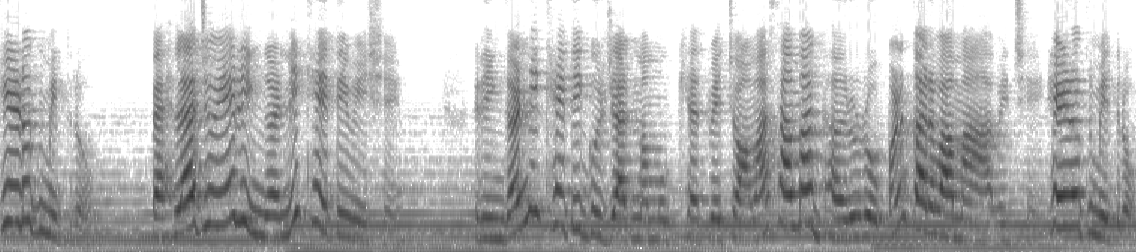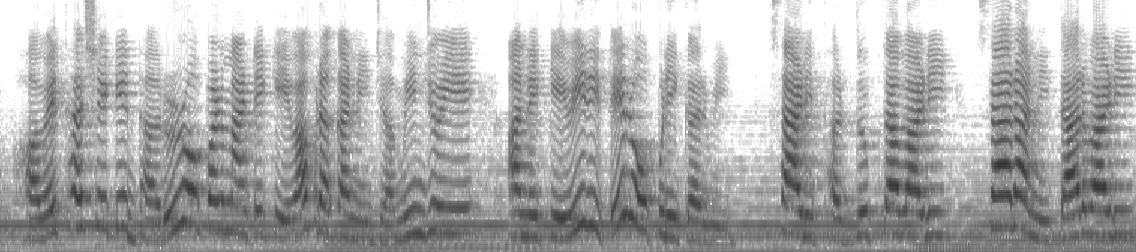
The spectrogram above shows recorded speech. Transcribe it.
ખેડૂત મિત્રો, પહેલા જોઈએ રીંગણની ખેતી વિશે. રીંગણની ખેતી ગુજરાતમાં મુખ્યત્વે ચોમાસામાં ધરુ રોપણ કરવામાં આવે છે. ખેડૂત મિત્રો, હવે થશે કે ધરુ રોપણ માટે કેવા પ્રકારની જમીન જોઈએ અને કેવી રીતે રોપણી કરવી? સારી ફળદ્રુપતાવાળી સારા નિતારવાળી,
